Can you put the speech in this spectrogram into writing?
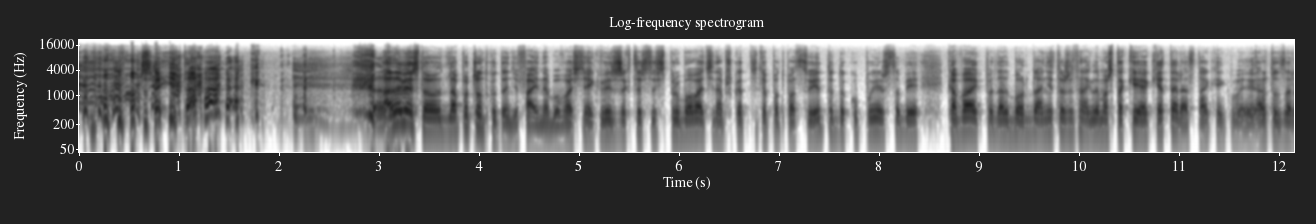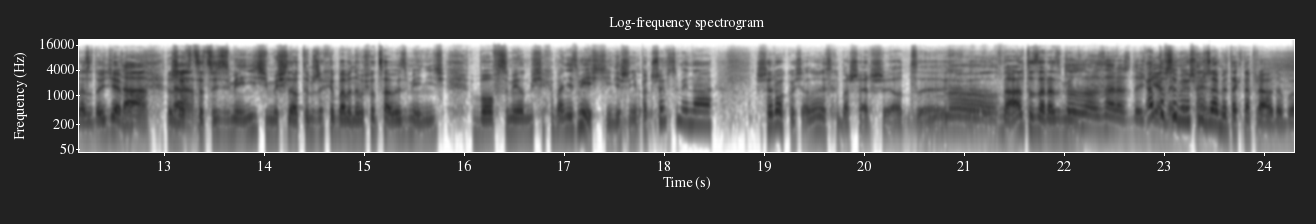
Może i tak. Ale wiesz, to na początku to będzie fajne, bo właśnie jak wiesz, że chcesz coś spróbować i na przykład ci to podpasuje, to dokupujesz sobie kawałek pedalboardu, a nie to, że nagle masz takie jak ja teraz, tak? Jakby, ale to zaraz dojdziemy, Ta, że ta. chcę coś zmienić i myślę o tym, że chyba będę musiał cały zmienić, bo w sumie on mi się chyba nie zmieści. Jeszcze nie patrzyłem w sumie na szerokość, ale on jest chyba szerszy od... e, No. no ale to zaraz... To mi- zaraz dojdziemy a to w sumie już tego. możemy tak naprawdę, bo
